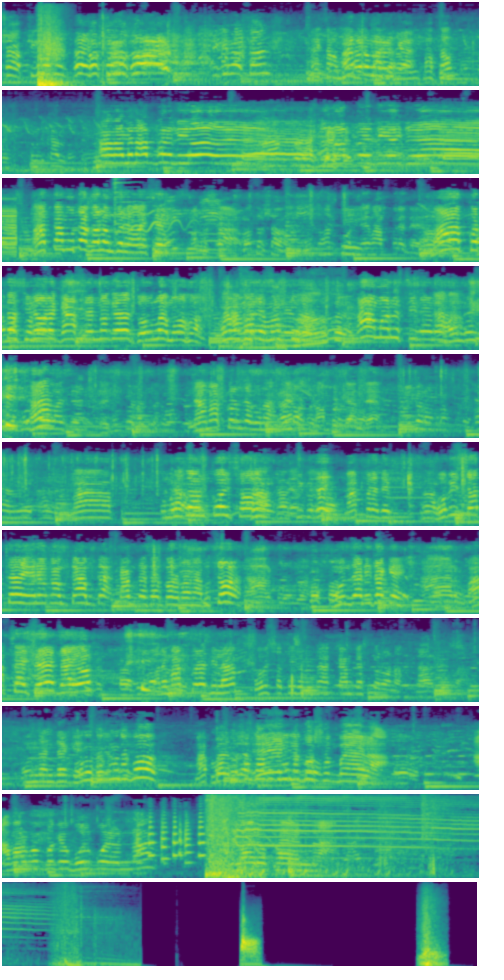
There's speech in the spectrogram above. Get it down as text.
নগে দৌলা মোহন। আমারে হ্যাঁ? না মাফ করেন যাব না। মাফ তোমরা যখন কইছ মাফ করে দেব ভবিষ্যতে এরকম কাম কাম কাজ করবা না বুঝছ? মন জানি থাকে। আর মাপ চাইছে যাই হোক মানে মাফ করে দিলাম। ভবিষ্যতে এরকম কাম কাজ করো না। মন জানি থাকে। মাফ করে দিলাম। দর্শক ভাইয়েরা আমার মতো কেউ ভুল করেন না না।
